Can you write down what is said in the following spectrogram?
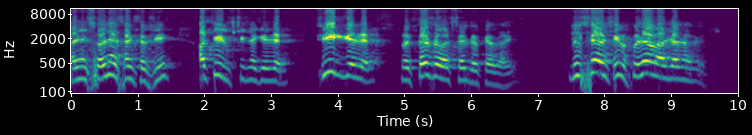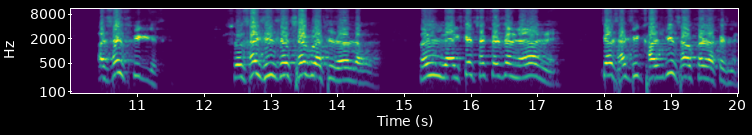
आणि सोन्यासारखं फी अतिवृष्टीनं गेलं पीक गेलं तर कर्ज वाचलं डोक्यावर आले दुसऱ्या वर्षी पुन्हा माझ्या नव्हे असंच पीक घेतलं. सोसायटीचा छग वाटला लावला. म्हणून बँकेचं कर्ज मिळालं नाही. त्यासाठी खाजगी सावकाराकडनं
